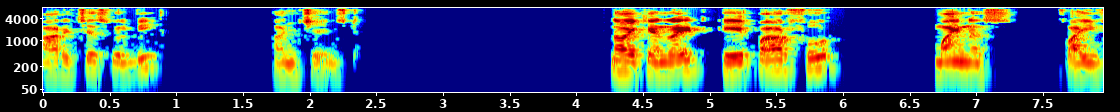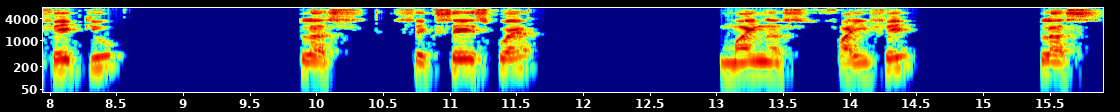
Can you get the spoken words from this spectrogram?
RHS will be unchanged. Now I can write a power 4 minus 5a cube plus 6a square minus 5a plus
